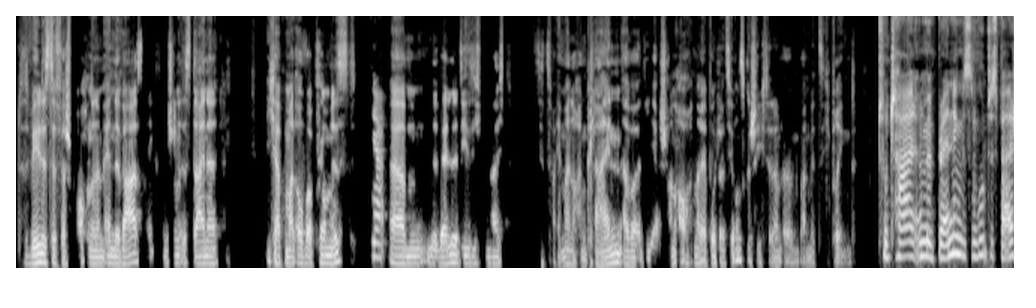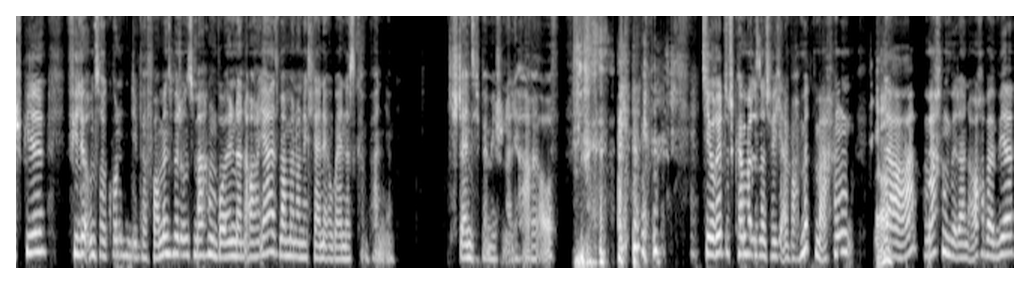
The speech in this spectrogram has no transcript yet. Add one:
das Wildeste versprochen und am Ende war es nichts. Und schon ist deine ich habe mal overpromised. Ja. Ähm, eine Welle, die sich vielleicht, ist zwar immer noch im Kleinen, aber die ja schon auch eine Reputationsgeschichte dann irgendwann mit sich bringt. Total. Und mit Branding ist ein gutes Beispiel. Viele unserer Kunden, die Performance mit uns machen, wollen dann auch, ja, jetzt machen wir noch eine kleine Awareness-Kampagne. Stellen sich bei mir schon alle Haare auf. Theoretisch können wir das natürlich einfach mitmachen. Klar. Klar, machen wir dann auch, aber wir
